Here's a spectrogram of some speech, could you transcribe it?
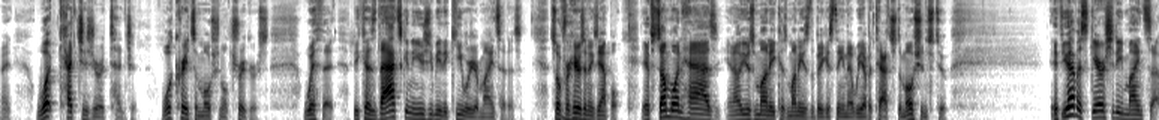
Right. What catches your attention? What creates emotional triggers? With it because that's going to usually be the key where your mindset is. So, for here's an example if someone has, and I'll use money because money is the biggest thing that we have attached emotions to. If you have a scarcity mindset,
